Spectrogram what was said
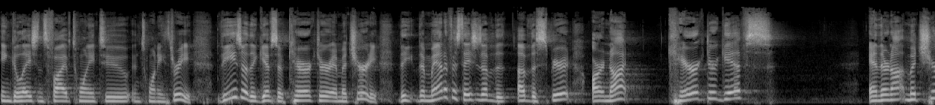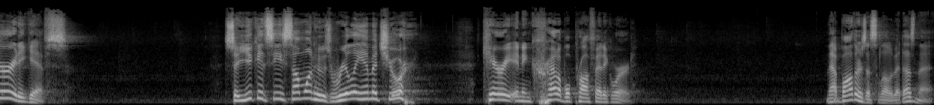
in Galatians 5 22 and 23. These are the gifts of character and maturity. The, the manifestations of the, of the Spirit are not character gifts and they're not maturity gifts. So you can see someone who's really immature carry an incredible prophetic word. that bothers us a little bit, doesn't it?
